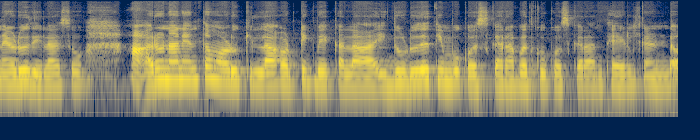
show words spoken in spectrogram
ನೆಡುವುದಿಲ್ಲ ಸೊ ಆರು ನಾನು ಎಂಥ ಮಾಡೋಕ್ಕಿಲ್ಲ ಹೊಟ್ಟಿಗೆ ಬೇಕಲ್ಲ. ಈ ದುಡುದೇ ತಿಂಬಕ್ಕೋಸ್ಕರ ಬದುಕೋಕ್ಕೋಸ್ಕರ ಅಂತ ಹೇಳ್ಕೊಂಡು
